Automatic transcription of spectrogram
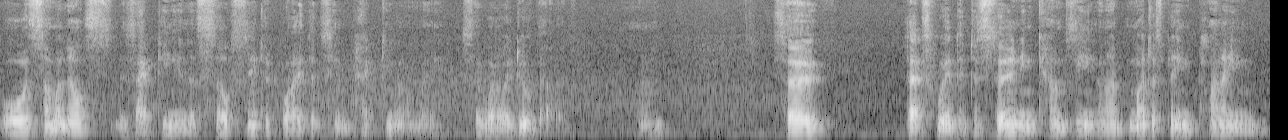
or someone else is acting in a self-centered way that's impacting on me. So what do I do about it? Right? So that's where the discerning comes in. Am I just being plain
